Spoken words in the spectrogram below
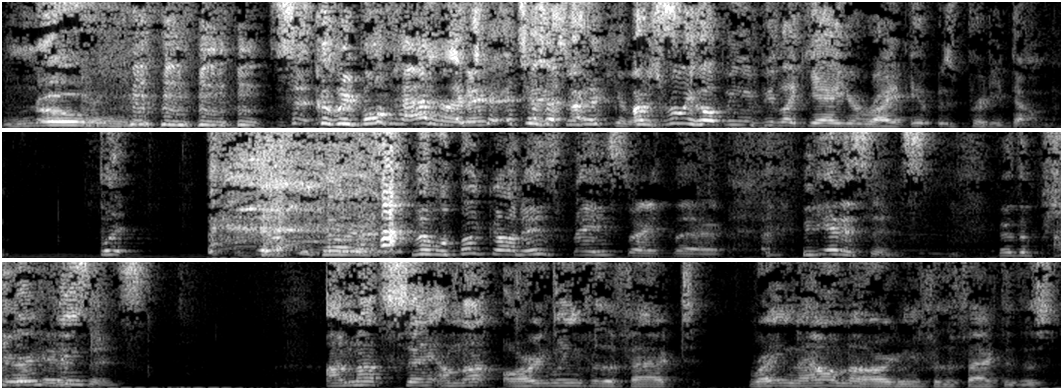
"No." Because we both had heard It's, it. it's, it's I, ridiculous. I was really hoping you'd be like, yeah, you're right. It was pretty dumb. but just because the look on his face right there. The innocence. It was the pure don't think- innocence. I'm not saying I'm not arguing for the fact right now. I'm not arguing for the fact that this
